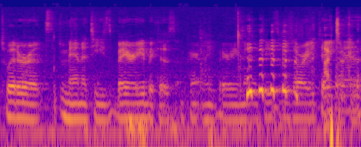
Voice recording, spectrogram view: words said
Twitter. It's manatees Barry because apparently Barry manatees was already taken.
